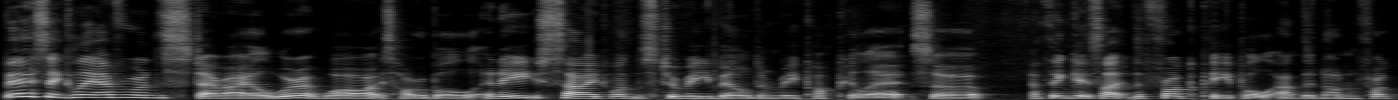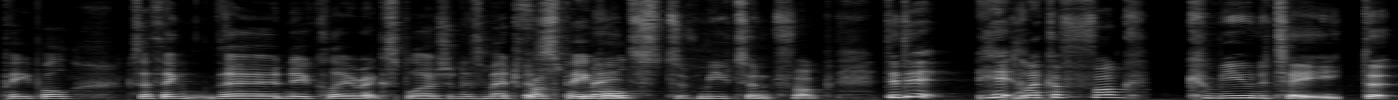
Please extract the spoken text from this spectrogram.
basically, everyone's sterile, we're at war, it's horrible, and each side wants to rebuild and repopulate. So I think it's like the frog people and the non frog people, because I think the nuclear explosion has made frog It's people. made of mutant frog. Did it hit like a frog community that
